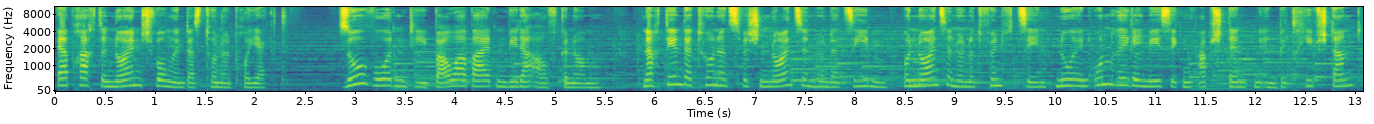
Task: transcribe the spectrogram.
Er brachte neuen Schwung in das Tunnelprojekt. So wurden die Bauarbeiten wieder aufgenommen. Nachdem der Tunnel zwischen 1907 und 1915 nur in unregelmäßigen Abständen in Betrieb stand,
